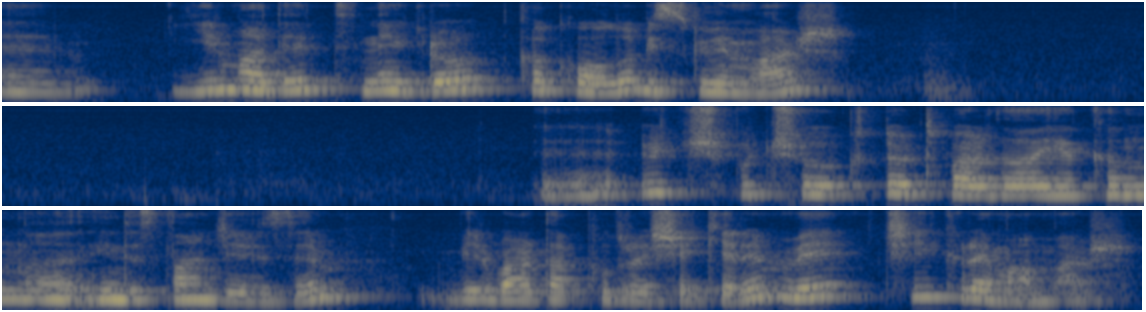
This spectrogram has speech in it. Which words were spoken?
Ee, 20 adet negro kakaolu bisküvim var. Ee, 3,5-4 bardağa yakın e, Hindistan cevizim bir bardak pudra şekerim ve çiğ kremam var.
